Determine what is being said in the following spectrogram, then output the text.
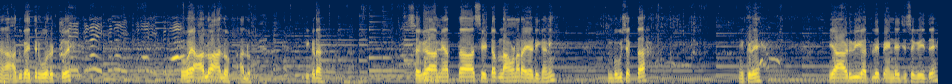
आदू काहीतरी ओरडतोय. होय आलो आलो आलो. इकडं. सगळं आम्ही आत्ता सेटअप लावणार आहे या ठिकाणी. बघू शकता. इकडे. या आडवी घातले पेंड्याची सगळी ते.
